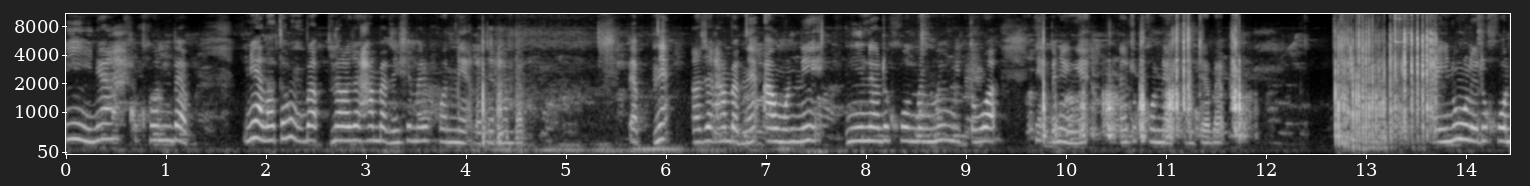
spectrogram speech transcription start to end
นี่เนี่ยทุกคนแบบ เนี่ยเราต้องแบบเราจะทำแบบนี้ใช่ไหมทุกคนเนี่ย เราจะทำแบบ แบบเนี้ยเราจะทำแบบเนี้ยเอาวันนี้ นี่นะทุกคนมันไม่มีตัว เนี่ยเป็นอย่างเงี้ยแล้วทุกคนเนี่ยมันจะแบบไปนู่นเลยทุกคน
